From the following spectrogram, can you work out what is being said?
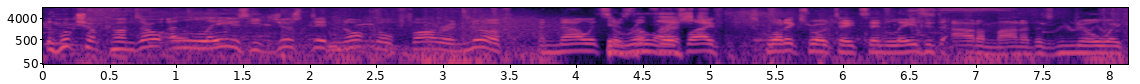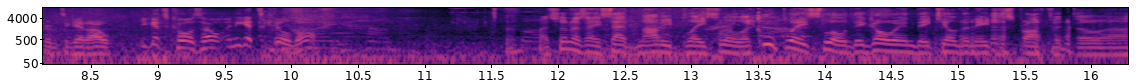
The hookshot comes out and lays. He just did not go far enough. And now it's Here's a run for his life. Squadix rotates in, lays is out of mana. There's no way for him to get out. He gets caught out and he gets killed off. As soon as I said Navi play slow, like who plays slow? They go in, they kill the Nature's Prophet. Though uh,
